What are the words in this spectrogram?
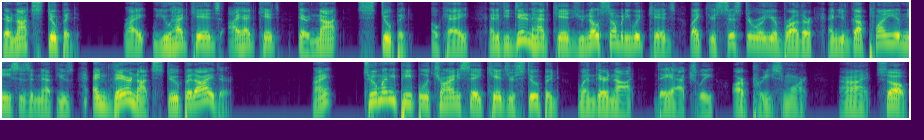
They're not stupid, right? You had kids, I had kids. They're not stupid, okay? And if you didn't have kids, you know somebody with kids, like your sister or your brother, and you've got plenty of nieces and nephews, and they're not stupid either, right? Too many people are trying to say kids are stupid when they're not. They actually are pretty smart. All right, so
